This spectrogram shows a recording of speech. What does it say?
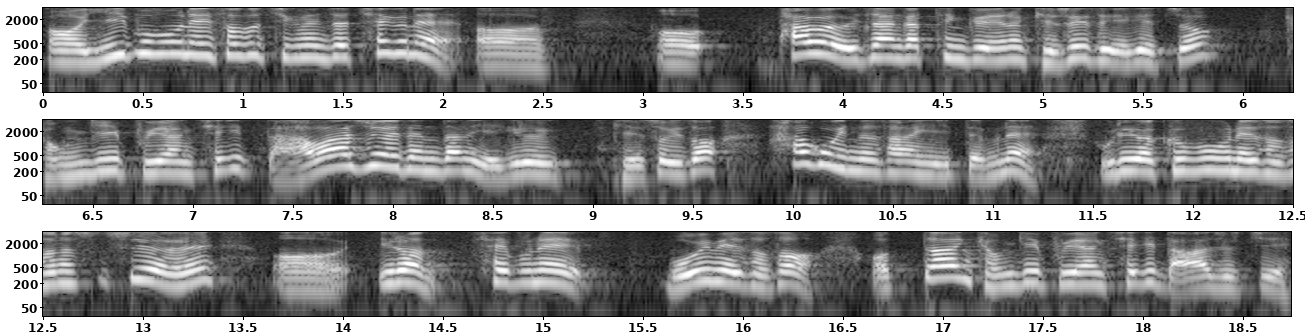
어, 이 부분에 있어서 지금 현재 최근에 어, 어, 파월 의장 같은 경우에는 계속해서 얘기했죠. 경기 부양책이 나와줘야 된다는 얘기를 계속해서 하고 있는 상황이기 때문에 우리가 그 부분에 있어서는 수요일 어, 이런 세 분의 모임에 있어서 어떠한 경기 부양책이 나와줄지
